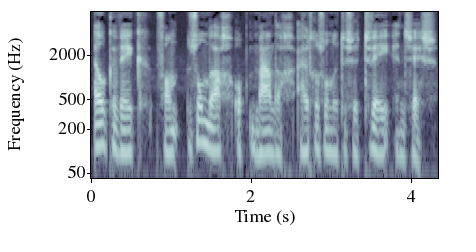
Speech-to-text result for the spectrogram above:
elke week van zondag op maandag uitgezonden tussen 2 en 6.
